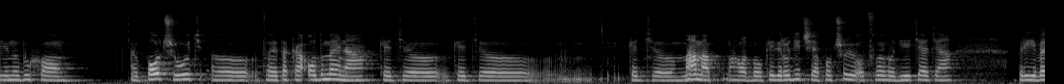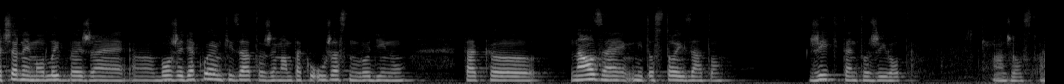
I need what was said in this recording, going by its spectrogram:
jednoducho počuť, e, to je taká odmena, keď, e, keď, e, keď mama alebo keď rodičia počujú od svojho dieťaťa pri večernej modlitbe, že Bože, ďakujem ti za to, že mám takú úžasnú rodinu, tak naozaj mi to stojí za to žiť tento život v manželstve.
